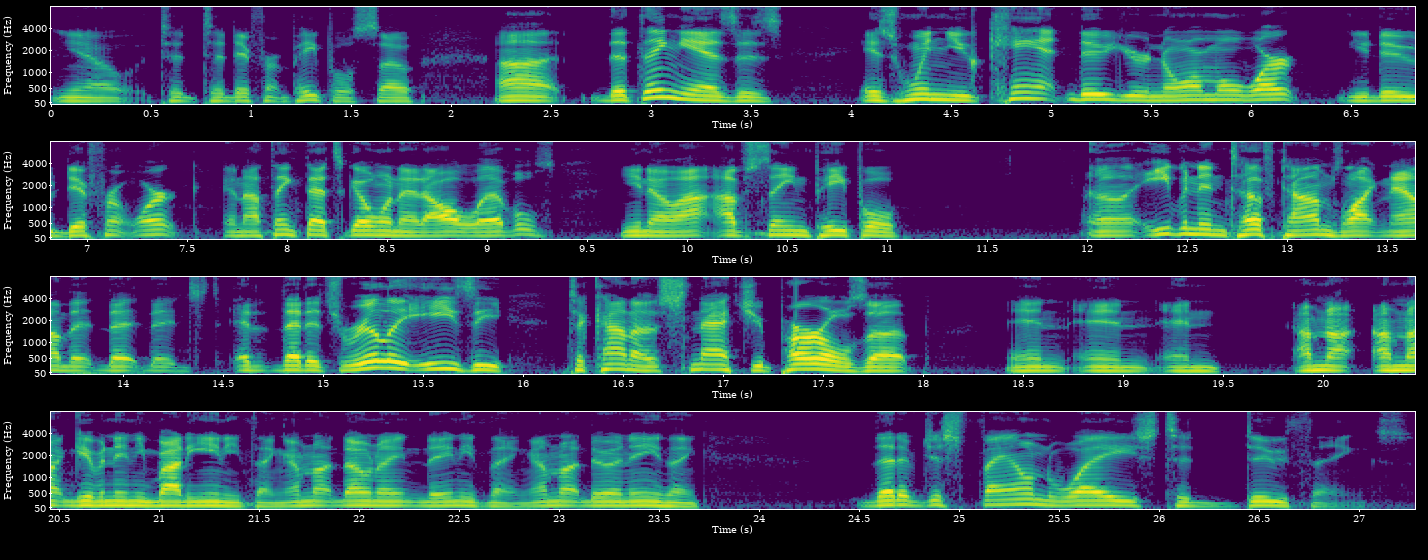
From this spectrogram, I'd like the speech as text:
you know, to to different people. So uh, the thing is is is when you can't do your normal work, you do different work, and I think that's going at all levels. You know, I, I've seen people. Uh, even in tough times like now, that that that's, that it's really easy to kind of snatch your pearls up, and and and I'm not I'm not giving anybody anything. I'm not donating to anything. I'm not doing anything. That have just found ways to do things.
